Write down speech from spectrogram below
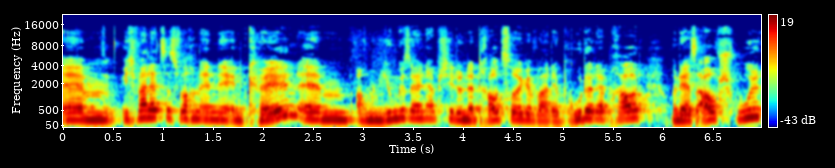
ähm, ich war letztes Wochenende in Köln ähm, auf einem Junggesellenabschied und der Trauzeuge war der Bruder der Braut und der ist auch schwul.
